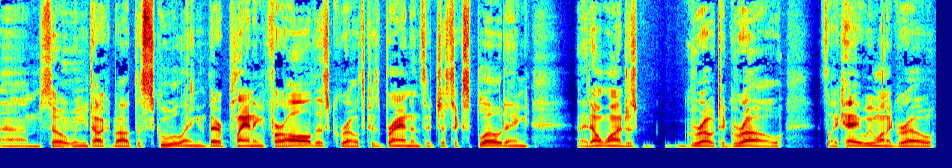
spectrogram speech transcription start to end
Um, so when you talk about the schooling, they're planning for all this growth because Brandon's just exploding, and they don't want to just grow to grow. It's like, hey, we want to grow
